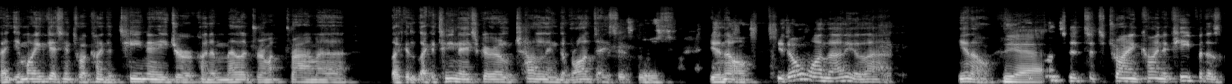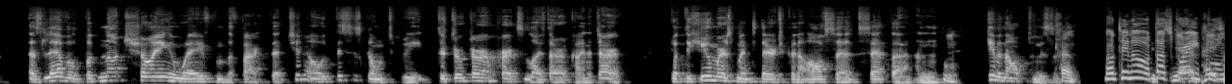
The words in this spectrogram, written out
that you might get into a kind of teenager kind of melodrama, like a, like a teenage girl channeling the Bronte sisters. You know, you don't want any of that. You know, yeah, to, to, to try and kind of keep it as as level, but not shying away from the fact that you know this is going to be there, there are parts in life that are kind of dark, but the humor is meant there to kind of offset set that and hmm. give an optimism. Can, well, do you know that's yeah, great.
